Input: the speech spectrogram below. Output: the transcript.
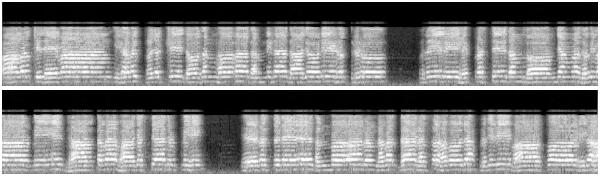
आवक्षिदेवाम् इह विप्रयक्षितोऽसम्भवदर्निषदायोनिषु त्रिषु ीः प्रस्थितम् सोम्यम् मधुविवाग्नेध्यात्तव भागस्य तृप्तिः। एतस्य ते तन्वारम् नवर्धनः सहवोजः पृथिवीबाह्वोषिगः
